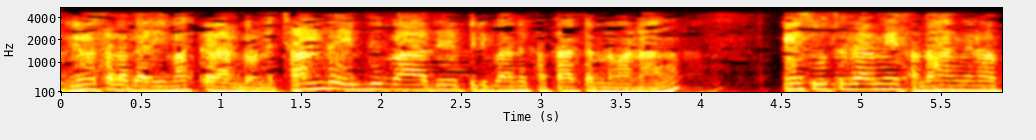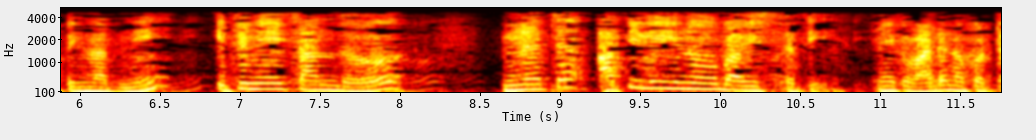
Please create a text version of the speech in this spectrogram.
විමසලා බැලීමක් කරන්න ඕනේ. ඡන්ද ඉද්ධිපාදයේ පිළිබඳ කතා කරනවා නම් මේ සූත්‍ර ධර්මයේ සඳහන් වෙනවා පින්වත්නි, ඉතිමේ ඡන්தோ නච අතිලීනෝ භවිස්සති. මේක වඩනකොට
